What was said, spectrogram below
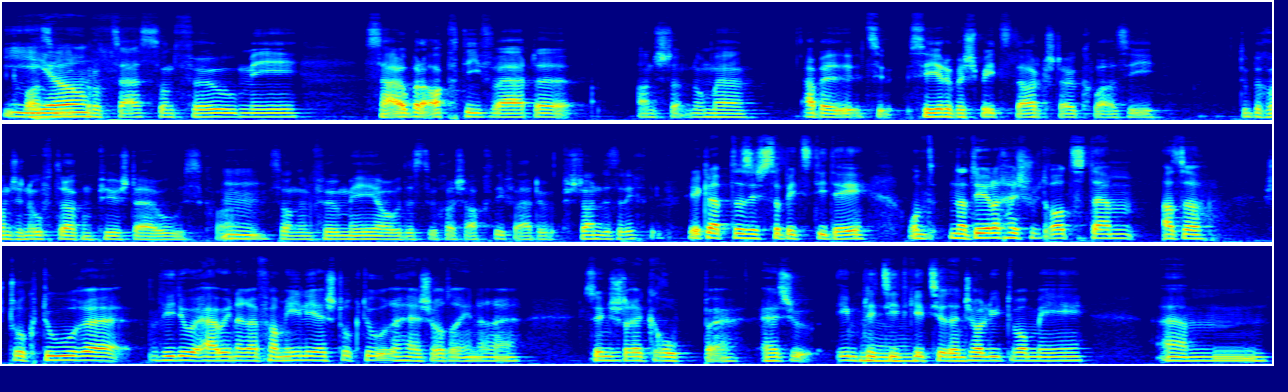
Quasi in Ja. Prozess und viel mehr selber aktiv werden, anstatt nur, eben sehr überspitzt dargestellt quasi, du bekommst einen Auftrag und führst den aus, quasi. Mm. sondern viel mehr auch, dass du kannst aktiv werden kannst. Verstehen das richtig? Ich glaube, das ist so ein bisschen die Idee. Und natürlich hast du trotzdem, also Strukturen, wie du auch in einer Familie Strukturen hast oder in einer sonst einer Gruppe. Hast du, implizit gibt es ja dann schon Leute, die mehr, ähm,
